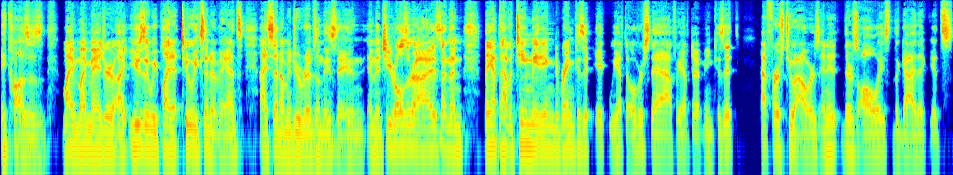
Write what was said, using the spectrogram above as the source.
It causes my my manager. I usually we plan it two weeks in advance. I said I'm gonna do ribs on these days, and, and then she rolls her eyes, and then they have to have a team meeting to bring because it, it we have to overstaff. We have to. I mean, because it that first two hours, and it, there's always the guy that gets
